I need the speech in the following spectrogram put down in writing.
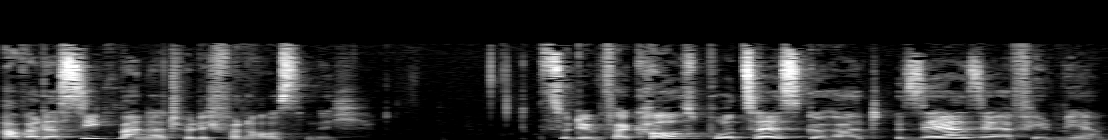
aber das sieht man natürlich von außen nicht. Zu dem Verkaufsprozess gehört sehr, sehr viel mehr.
